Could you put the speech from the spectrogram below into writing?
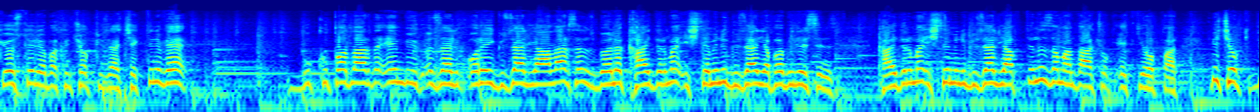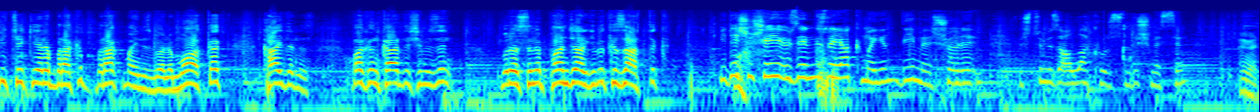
Gösteriyor bakın çok güzel çektiğini ve bu kupalarda en büyük özellik orayı güzel yağlarsanız böyle kaydırma işlemini güzel yapabilirsiniz. Kaydırma işlemini güzel yaptığınız zaman daha çok etki yapar. Birçok bir tek yere bırakıp bırakmayınız böyle muhakkak kaydırınız. Bakın kardeşimizin burasını pancar gibi kızarttık. Bir de şu şeyi üzerinizde yakmayın değil mi? Şöyle üstümüze Allah korusun düşmesin. Evet.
